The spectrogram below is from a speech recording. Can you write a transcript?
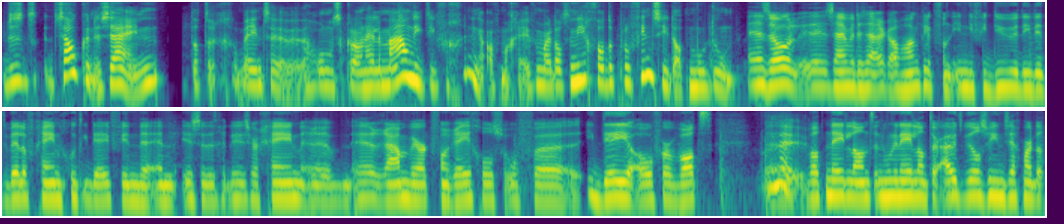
Dus het, zou kunnen zijn dat de gemeente Hollands Kroon helemaal niet die vergunningen af mag geven, maar dat in ieder geval de provincie dat moet doen. En zo eh, zijn we dus eigenlijk afhankelijk van individuen die dit wel of geen goed idee vinden. En is, is er geen uh, raamwerk van regels of ideeën over wat eh, nee. wat Nederland en hoe Nederland eruit wil zien, zeg maar, dat,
